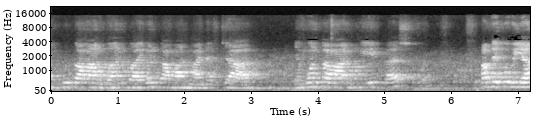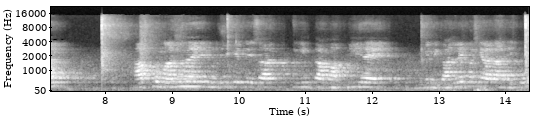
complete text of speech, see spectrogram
एम टू का मान वन वाई वन का मान माइनस चार एम वन का मान के प्लस वन अब देखो भैया, आपको मालूम है के जैसा तीन का मान पी है निकालने पर क्या आ रहा है देखो?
